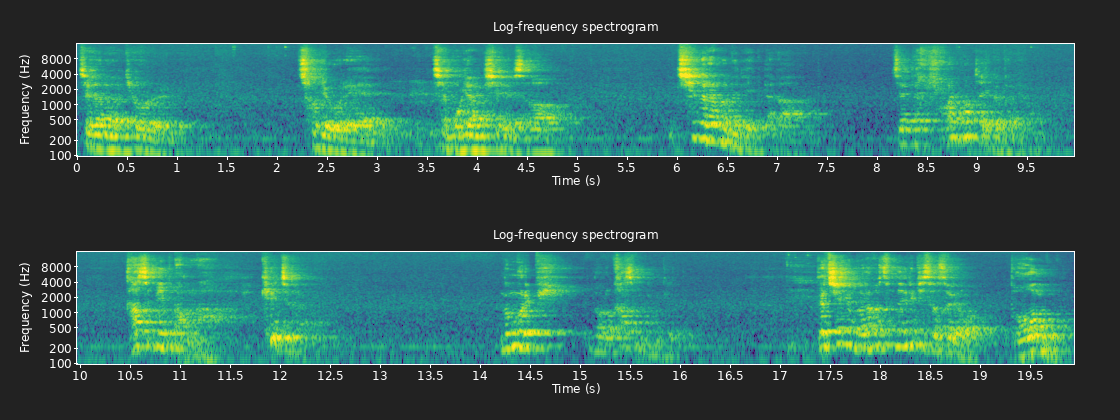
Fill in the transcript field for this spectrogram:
제가 겨울 초겨울에 제 목양실에서 책을 한 권을 읽다가 제가 정말 혼자 있거든요. 가슴이 막막해지더라고요. 눈물이 피도로 가슴이 넘겨요. 그 책에 뭐라고 썼나 이렇게 썼어요. 돈,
